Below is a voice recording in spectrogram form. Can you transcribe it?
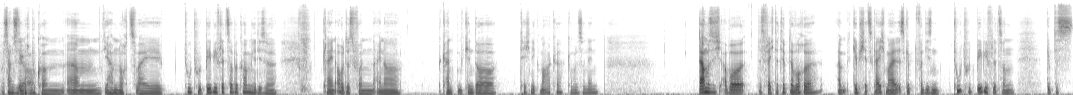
was haben sie denn Ja. noch bekommen? Ähm, die haben noch zwei Tutut Babyflitzer bekommen. Hier diese kleinen Autos von einer bekannten Kindertechnikmarke, kann man das so nennen. Da muss ich aber, das ist vielleicht der Tipp der Woche, ähm, gebe ich jetzt gleich mal. Es gibt von diesen Tutut Babyflitzern gibt es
